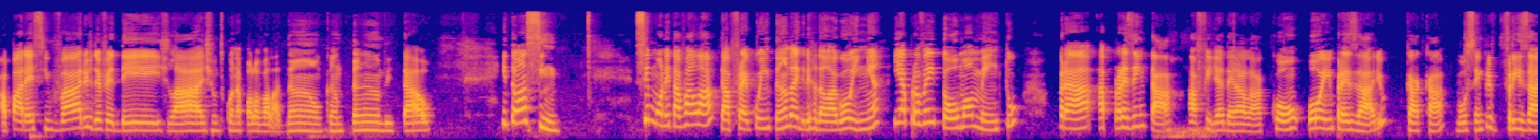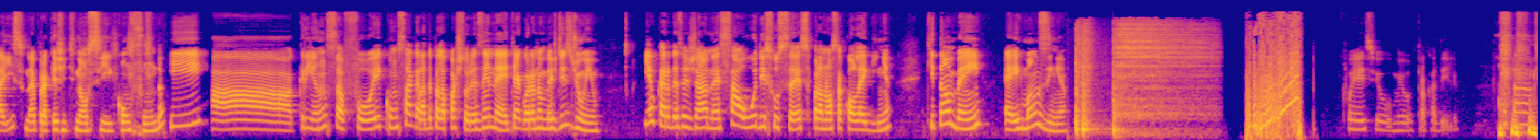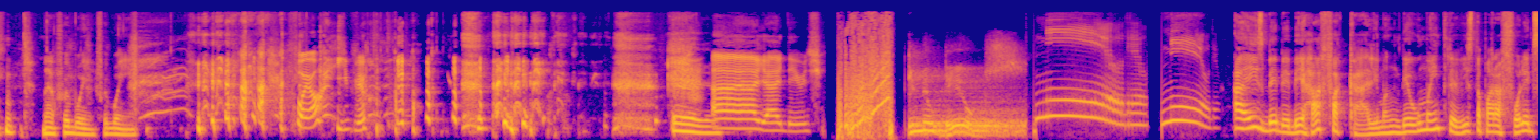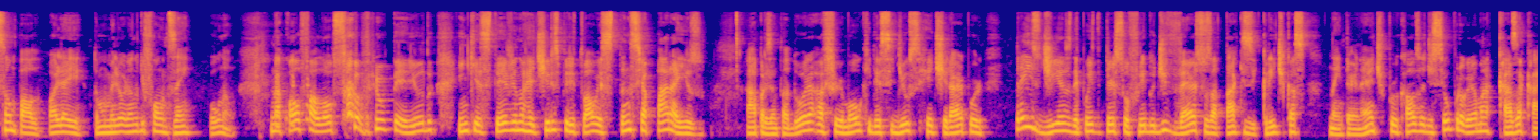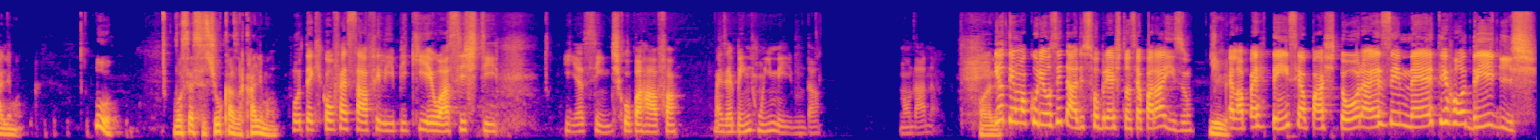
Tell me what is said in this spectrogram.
Aparece em vários DVDs lá, junto com a Ana Paula Valadão, cantando e tal. Então, assim, Simone estava lá, tá frequentando a Igreja da Lagoinha e aproveitou o momento para apresentar a filha dela lá com o empresário Kaká. Vou sempre frisar isso, né, para que a gente não se confunda. E a criança foi consagrada pela pastora Zenete agora no mês de junho. E eu quero desejar, né, saúde e sucesso para nossa coleguinha, que também é irmãzinha. Foi esse o meu trocadilho. Não, foi boinho, foi boinho. foi horrível. ai, ai, Deus. Meu Deus. A ex-BBB Rafa Kalimann deu uma entrevista para a Folha de São Paulo. Olha aí, estamos melhorando de fontes, hein? Ou não. Na qual falou sobre o período em que esteve no retiro espiritual Estância Paraíso. A apresentadora afirmou que decidiu se retirar por três dias depois de ter sofrido diversos ataques e críticas na internet por causa de seu programa Casa Kalimann. Lu, você assistiu Casa Kalimann? Vou ter que confessar, Felipe, que eu assisti. E assim, desculpa, Rafa, mas é bem ruim mesmo, tá? Não dá, não. Olha. E eu tenho uma curiosidade sobre a Estância Paraíso. Diga. Ela pertence à pastora Ezinete Rodrigues.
